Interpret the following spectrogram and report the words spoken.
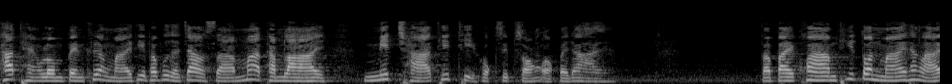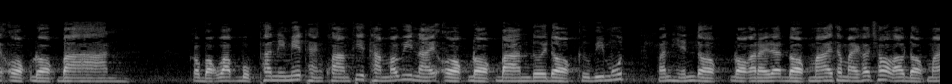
พัดแห่งลมเป็นเครื่องหมายที่พระพุทธเจ้าสามารถทำลายมิจฉาทิฏฐิ 62 ออกไปได้ ต่อไปความที่ต้นไม้ทั้งหลายออกดอกบาน ก็บอกว่าบุพนิมิตแห่งความที่ธรรมวินัยออกดอกบานโดยดอกคือวิมุตต์มันเห็นดอกดอกอะไรนะดอกไม้ทำไมเขาชอบเอาดอกไม้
